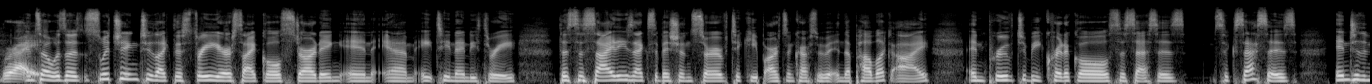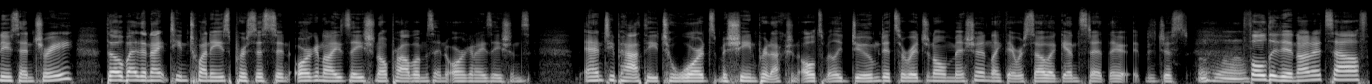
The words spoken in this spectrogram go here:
Right. And so it was a switching to like this three year cycle starting in um, 1893. The Society's exhibition served to keep arts and crafts movement in the public eye and proved to be critical successes successes into the new century, though by the 1920s, persistent organizational problems and organizations' antipathy towards machine production ultimately doomed its original mission. Like they were so against it, they it just mm-hmm. folded in on itself.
